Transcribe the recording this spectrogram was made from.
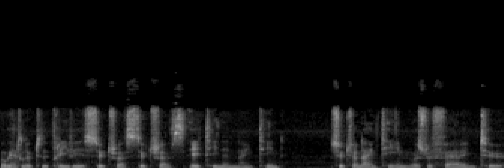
Well, we have to look to the previous sutras, sutras 18 and 19. Sutra 19 was referring to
